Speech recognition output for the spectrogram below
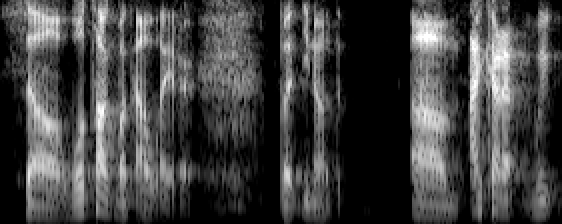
So we'll talk about that later. But you know, um, I kind of we.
